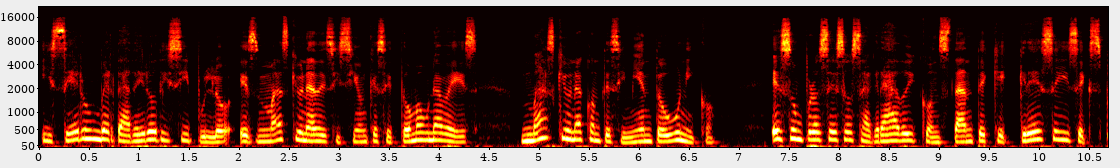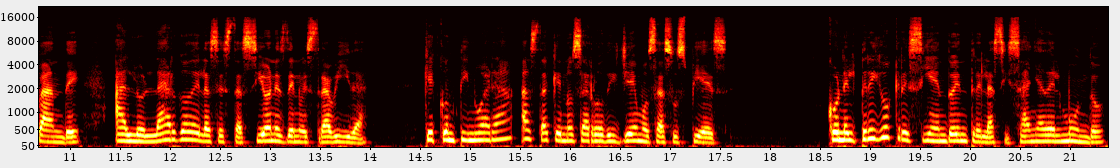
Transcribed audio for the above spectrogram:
y ser un verdadero discípulo es más que una decisión que se toma una vez, más que un acontecimiento único. Es un proceso sagrado y constante que crece y se expande a lo largo de las estaciones de nuestra vida, que continuará hasta que nos arrodillemos a sus pies. Con el trigo creciendo entre la cizaña del mundo,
